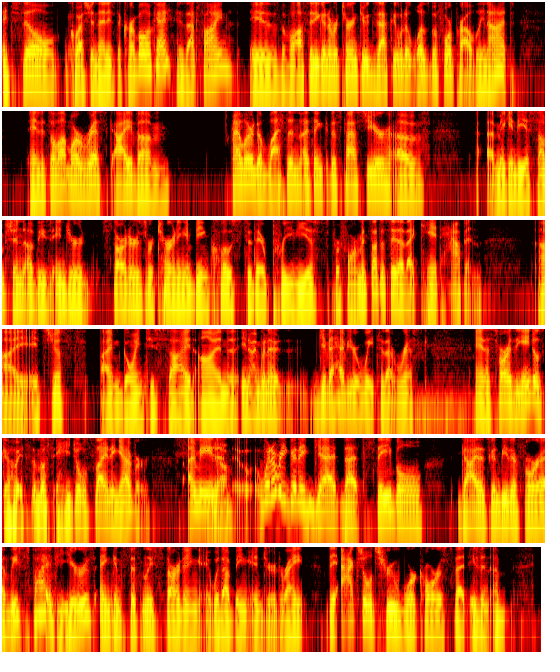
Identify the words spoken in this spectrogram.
it's still question then is the curveball okay? Is that fine? Is the velocity going to return to exactly what it was before? Probably not. And it's a lot more risk. I've um I learned a lesson I think this past year of uh, making the assumption of these injured starters returning and being close to their previous performance. Not to say that that can't happen. Uh, it's just I'm going to side on, you know, I'm going to give a heavier weight to that risk and as far as the Angels go, it's the most Angels signing ever. I mean, yeah. when are we going to get that stable guy that's going to be there for at least five years and consistently starting without being injured, right? The actual true workhorse that isn't a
